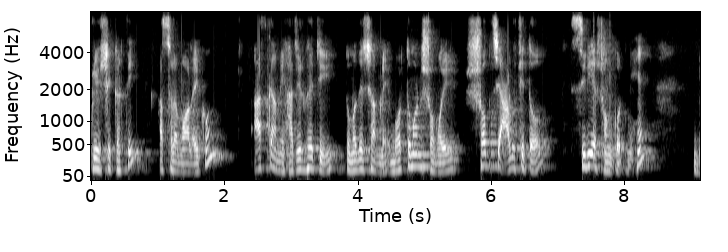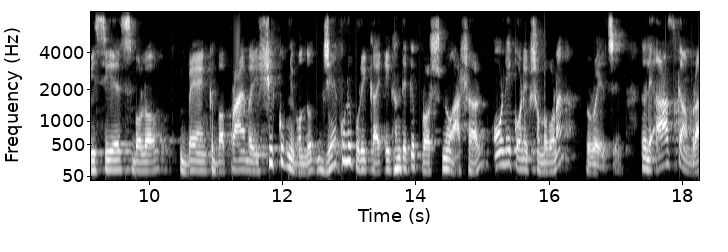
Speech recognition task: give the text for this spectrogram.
প্রিয় শিক্ষার্থী, আসসালামু আলাইকুম। আজকে আমি হাজির হয়েছি তোমাদের সামনে বর্তমান সময়ে সবচেয়ে আলোচিত সিরিয়া সংকট নিয়ে। বিসিএস বলো, ব্যাংক বা প্রাইমারি শিক্ষক নিবন্ধন যে কোনো পরীক্ষায় এখান থেকে প্রশ্ন আসার অনেক অনেক সম্ভাবনা রয়েছে। তাহলে আজকে আমরা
